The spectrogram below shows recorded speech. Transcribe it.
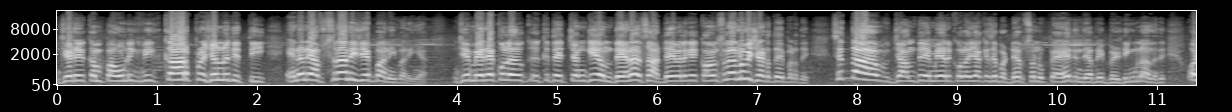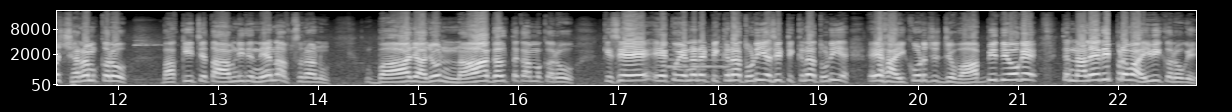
ਜਿਹੜੇ ਕੰਪਾਊਂਡਿੰਗ ਵੀ ਕਾਰਪੋਰੇਸ਼ਨ ਨੂੰ ਦਿੱਤੀ, ਇਹਨਾਂ ਨੇ ਅਫਸਰਾਂ ਦੀ ਜੇਬਾਂ ਨਹੀਂ ਭਰੀਆਂ। ਜੇ ਮੇਰੇ ਕੋਲ ਕਿਤੇ ਚੰਗੇ ਹੁੰਦੇ ਨਾ, ਸਾਡੇ ਵੇਲੇ ਕਾਉਂਸਲਰ ਨੂੰ ਵੀ ਛੱਡਦੇ ਪਰਦੇ। ਸਿੱਧਾ ਜਾਂਦੇ ਮੇਰੇ ਕੋਲ ਜਾਂ ਕਿਸੇ ਵੱਡੇ ਅਫਸਰ ਨੂੰ ਪੈਸੇ ਦਿੰਦੇ, ਆਪਣੀ ਬਿਲਡਿੰਗ ਬਣਾ ਲੈਂਦੇ। ਉਹ ਸ਼ਰਮ ਕਰੋ, ਬਾਕੀ ਚੇਤਾਵਨੀ ਦਿੰਦੇ ਆ ਨਾ ਅਫਸਰਾਂ ਨੂੰ। ਬਾਜ ਆ ਜਾਓ, ਨਾ ਗਲਤ ਕੰਮ ਕਰੋ। ਕਿਸੇ, ਇਹ ਕੋਈ ਇਹਨਾਂ ਨੇ ਟਿਕਣਾ ਥੋੜੀ ਅਸੀਂ ਟਿਕਣਾ ਥੋੜੀ ਹੈ। ਇਹ ਹਾਈ ਕੋਰਟ 'ਚ ਜਵਾਬ ਵੀ ਦਿਓਗੇ ਤੇ ਨਾਲੇ ਇਹਦੀ ਭਰਵਾਈ ਵੀ ਕਰੋਗੇ।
